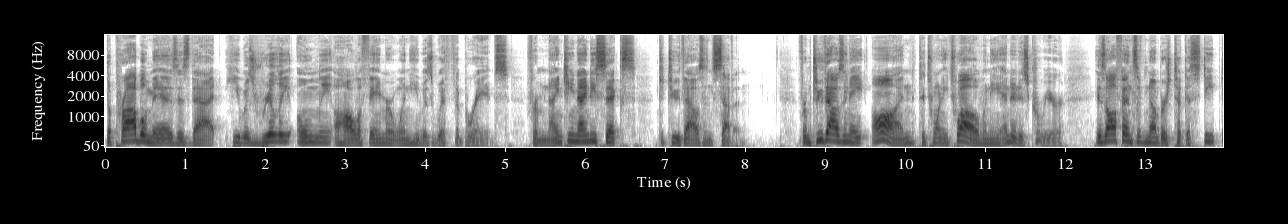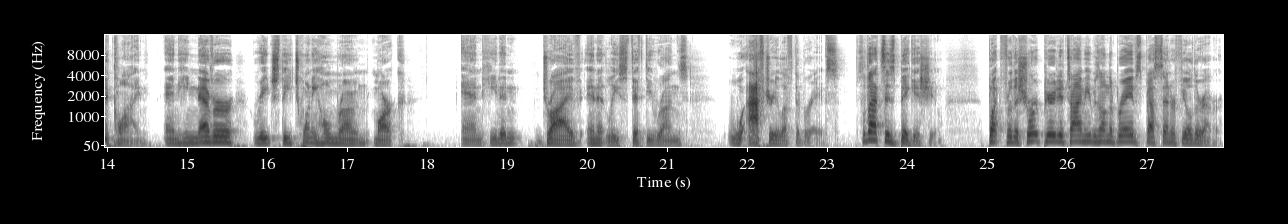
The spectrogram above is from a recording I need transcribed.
The problem is is that he was really only a Hall of Famer when he was with the Braves from 1996 to 2007. From 2008 on to 2012 when he ended his career, his offensive numbers took a steep decline and he never reached the 20 home run mark and he didn't drive in at least 50 runs after he left the Braves. So that's his big issue. But for the short period of time he was on the Braves, best center fielder ever.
